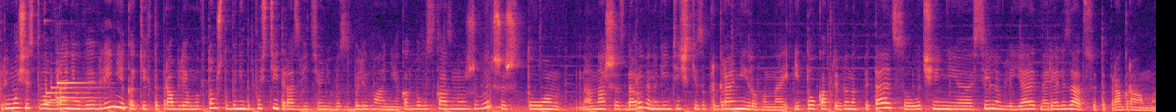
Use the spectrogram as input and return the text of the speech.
Преимущество в раннем выявлении каких-то проблем и в том, чтобы не допустить развития у него заболевания. Как было сказано уже выше, что наше здоровье оно генетически запрограммировано, и то, как ребенок питается, очень сильно влияет на реализацию этой программы.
